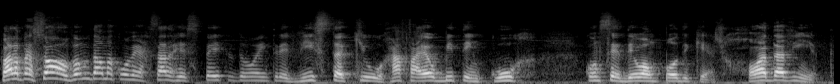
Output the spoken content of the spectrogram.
Fala pessoal, vamos dar uma conversada a respeito de uma entrevista que o Rafael Bittencourt concedeu a um podcast. Roda a vinheta.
